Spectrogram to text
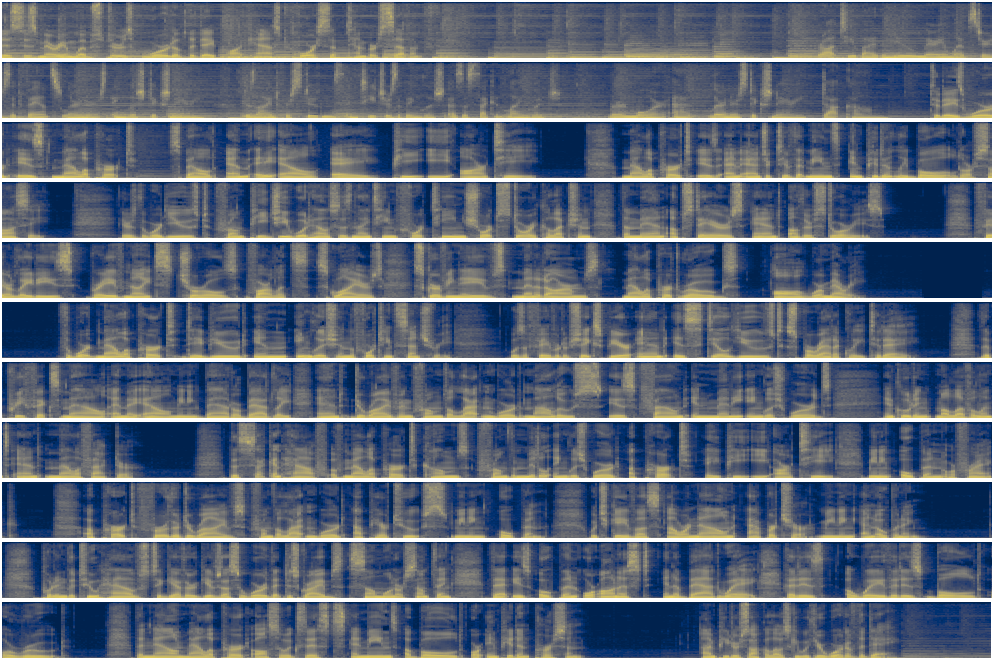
This is Merriam-Webster's Word of the Day podcast for September 7th. Brought to you by the new Merriam-Webster's Advanced Learners English Dictionary, designed for students and teachers of English as a second language. Learn more at learnersdictionary.com. Today's word is malapert, spelled M A L A P E R T. Malapert is an adjective that means impudently bold or saucy. Here's the word used from P.G. Wodehouse's 1914 short story collection, The Man Upstairs and Other Stories. Fair ladies, brave knights, churls, varlets, squires, scurvy knaves, men at arms, malapert rogues, all were merry. The word malapert debuted in English in the 14th century was a favorite of Shakespeare and is still used sporadically today. The prefix mal, M-A-L, meaning bad or badly, and deriving from the Latin word malus, is found in many English words, including malevolent and malefactor. The second half of malapert comes from the Middle English word apert, A-P-E-R-T, meaning open or frank. Apert further derives from the Latin word apertus, meaning open, which gave us our noun aperture, meaning an opening. Putting the two halves together gives us a word that describes someone or something that is open or honest in a bad way, that is, a way that is bold or rude. The noun malapert also exists and means a bold or impudent person. I'm Peter Sokolowski with your word of the day.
